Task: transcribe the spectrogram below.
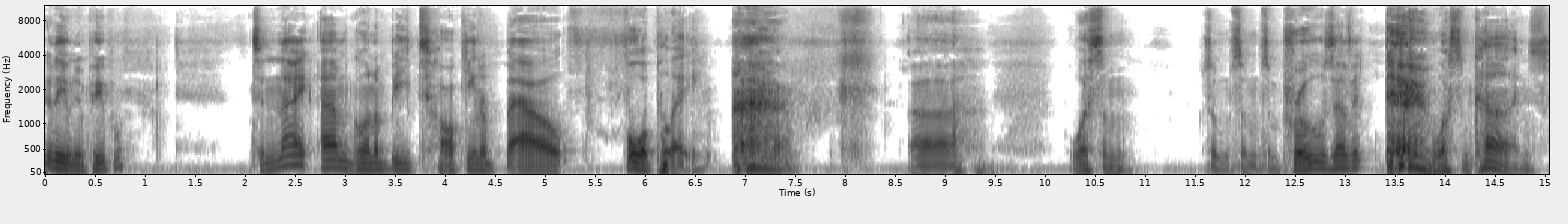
Good evening, people. Tonight I'm gonna be talking about foreplay. uh, what's some some some some pros of it? what's some cons?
